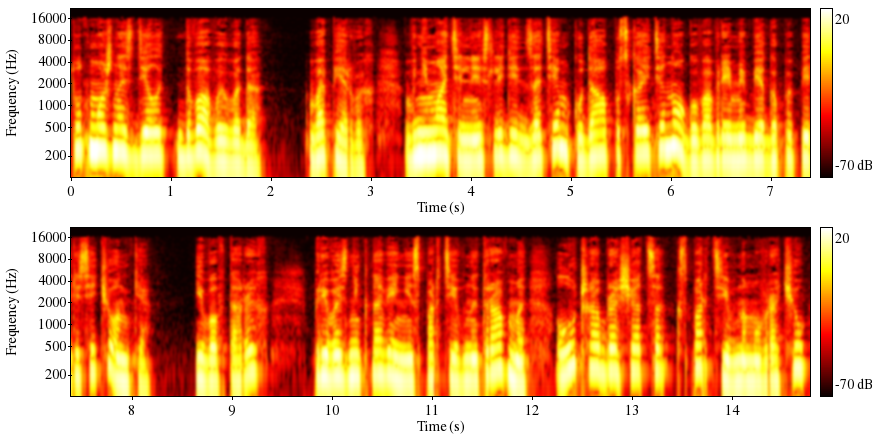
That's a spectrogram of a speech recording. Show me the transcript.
Тут можно сделать два вывода. Во-первых, внимательнее следить за тем, куда опускаете ногу во время бега по пересеченке. И во-вторых, при возникновении спортивной травмы лучше обращаться к спортивному врачу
